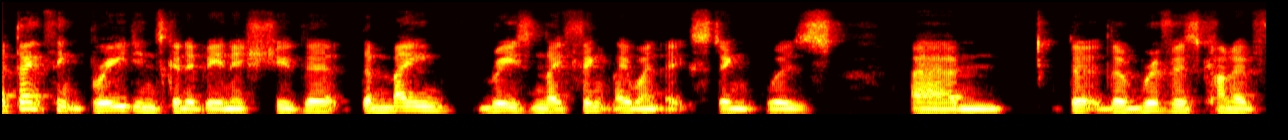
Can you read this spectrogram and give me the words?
I don't think breeding's going to be an issue. The the main reason they think they went extinct was um, the the rivers kind of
